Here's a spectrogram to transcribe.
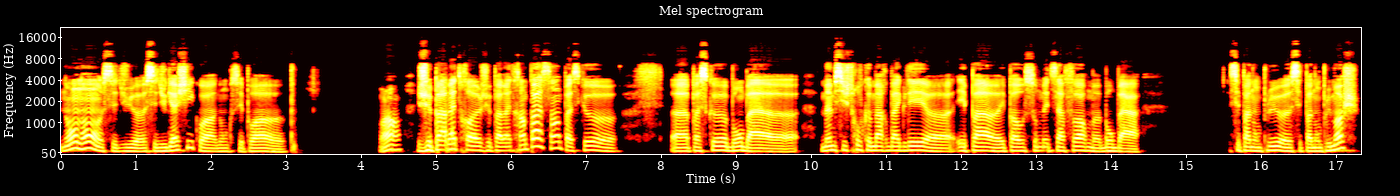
Non non c'est du c'est du gâchis quoi. Donc c'est pas voilà. Je vais pas mettre je vais pas mettre un pass hein, parce que parce que bon bah même si je trouve que Marc Bagley euh, est pas euh, est pas au sommet de sa forme, bon bah c'est pas non plus euh, c'est pas non plus moche.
